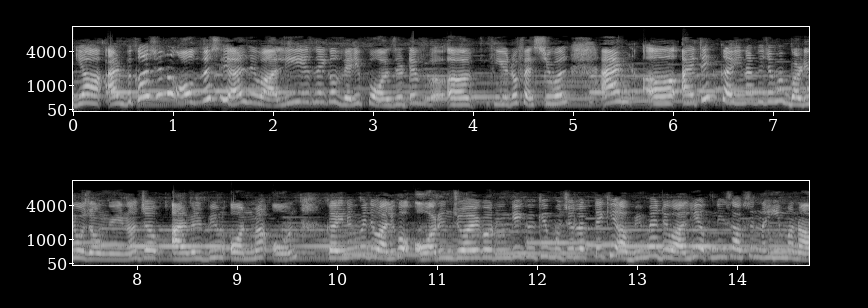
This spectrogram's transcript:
yeah and because you know obviously yeah, diwali is like a very positive uh, you know festival and uh, i think कहीं ना कहीं जब मैं बड़ी हो जाऊँगी ना जब I will be on my own कहीं ना कहीं मैं दिवाली को और इन्जॉय करूँगी क्योंकि मुझे लगता है कि अभी मैं दिवाली अपने हिसाब से नहीं मना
